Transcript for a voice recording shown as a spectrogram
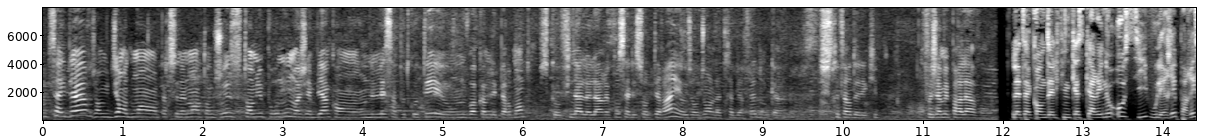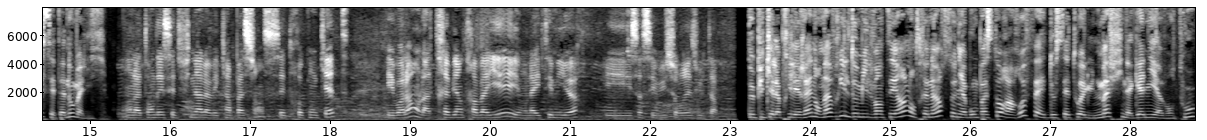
outsider. J'ai envie de dire, moi personnellement en tant que joueuse, tant mieux pour nous. Moi j'aime bien quand on nous laisse un peu de côté, on nous voit comme les perdantes, parce qu'au final la réponse elle est sur le terrain et aujourd'hui on l'a très bien fait, donc euh, je suis très fière de l'équipe. On ne faut jamais parler avant. L'attaquante Delphine Cascarino aussi voulait réparer cette anomalie. On attendait cette finale avec impatience, cette reconquête. Et voilà, on l'a très bien travaillé et on a été meilleur. Et ça s'est vu sur le résultat. Depuis qu'elle a pris les rênes en avril 2021, l'entraîneur Sonia Bonpastor a refait de cette toile une machine à gagner avant tout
